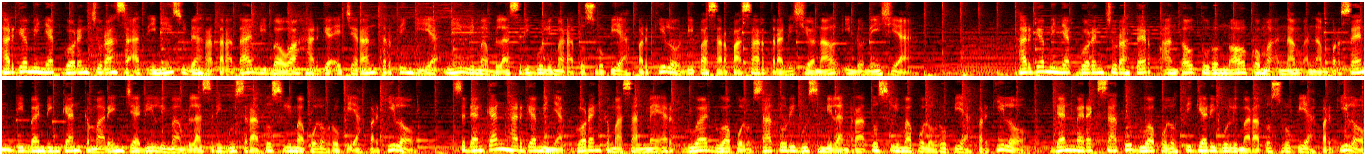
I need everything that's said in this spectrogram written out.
Harga minyak goreng curah saat ini sudah rata-rata di bawah harga eceran tertinggi yakni Rp15.500 per kilo di pasar-pasar tradisional Indonesia. Harga minyak goreng curah terp antau turun 0,66% dibandingkan kemarin jadi Rp15.150 per kilo. Sedangkan harga minyak goreng kemasan merek 2 Rp21.950 per kilo, dan merek 1 Rp23.500 per kilo,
